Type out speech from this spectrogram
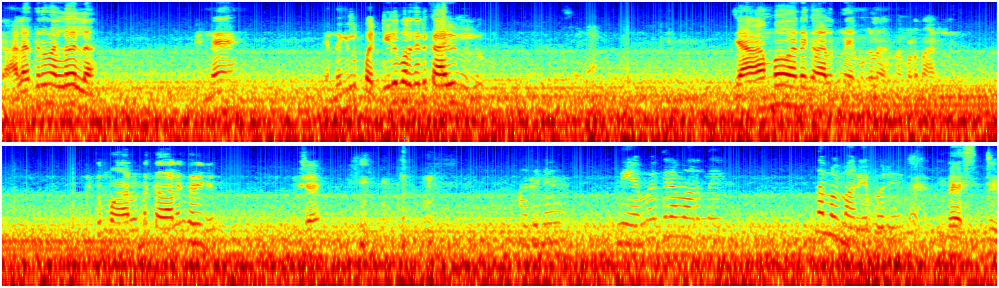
കാലം അത്ര നല്ലതല്ല. പിന്നെ എന്തെങ്കിലും പറ്റിയത് പറഞ്ഞിട്ട് കാര്യമില്ലല്ലോ. ജാമ്പവാന്റെ കാലത്ത് നിയമങ്ങളാണ് നമ്മുടെ നാട്ടിൽ. ഇതൊക്കെ മാറേണ്ട കാലം കഴിഞ്ഞു. പക്ഷെ അതിന് നിയമം എന്തിനാ മാറുന്നേ? നമ്മൾ മാറിയപ്പോ ബെസ്റ്റ്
